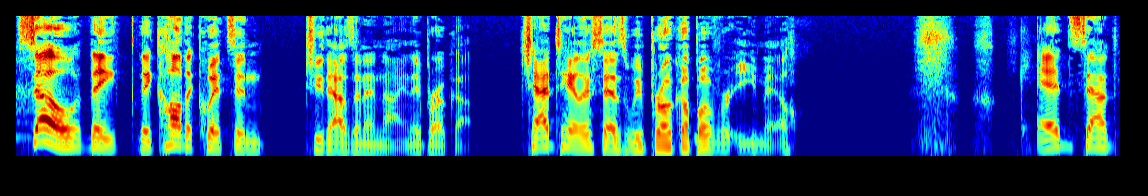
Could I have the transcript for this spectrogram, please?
So they they called it quits in 2009. They broke up. Chad Taylor says we broke up over email. Ed sound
